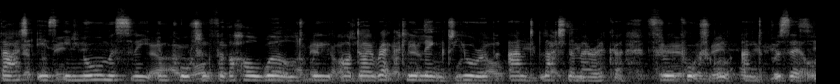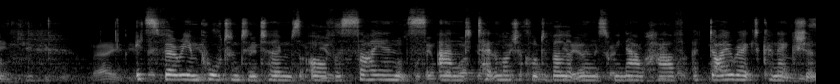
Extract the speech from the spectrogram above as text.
that is enormously important for the whole world. We are directly linked, Europe and Latin America, through Portugal and Brazil. It's very important in terms of science and technological developments. We now have a direct connection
